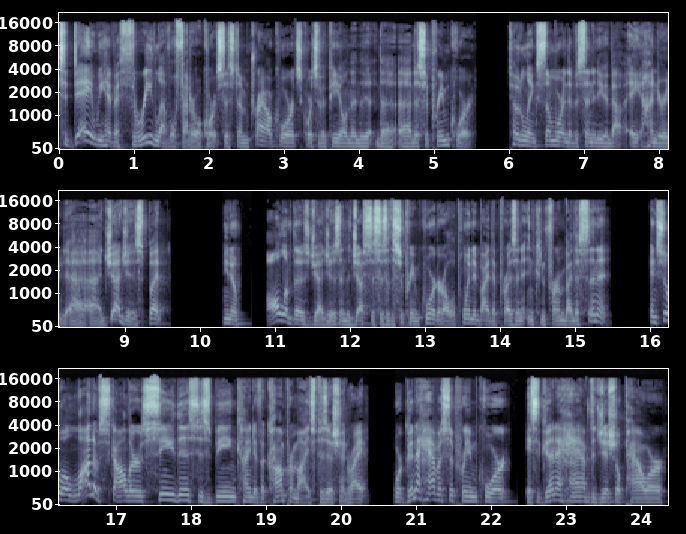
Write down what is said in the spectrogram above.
Today we have a three-level federal court system: trial courts, courts of appeal, and then the the, uh, the Supreme Court totaling somewhere in the vicinity of about 800 uh, uh, judges. But, you know, all of those judges and the justices of the Supreme Court are all appointed by the president and confirmed by the Senate. And so a lot of scholars see this as being kind of a compromise position, right? We're going to have a Supreme Court, it's going to have judicial power.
